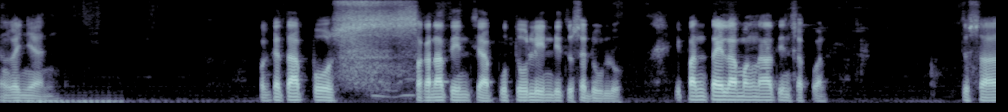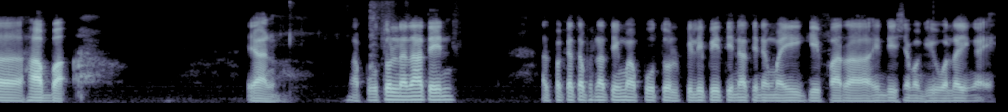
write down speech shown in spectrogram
Yung ganyan. Pagkatapos, saka natin siya putulin dito sa dulo. Ipantay lamang natin sa kwan. Ito sa haba. Yan. Naputol na natin. At pagkatapos nating maputol, pilipitin natin ng maigi para hindi siya maghiwalay nga eh.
